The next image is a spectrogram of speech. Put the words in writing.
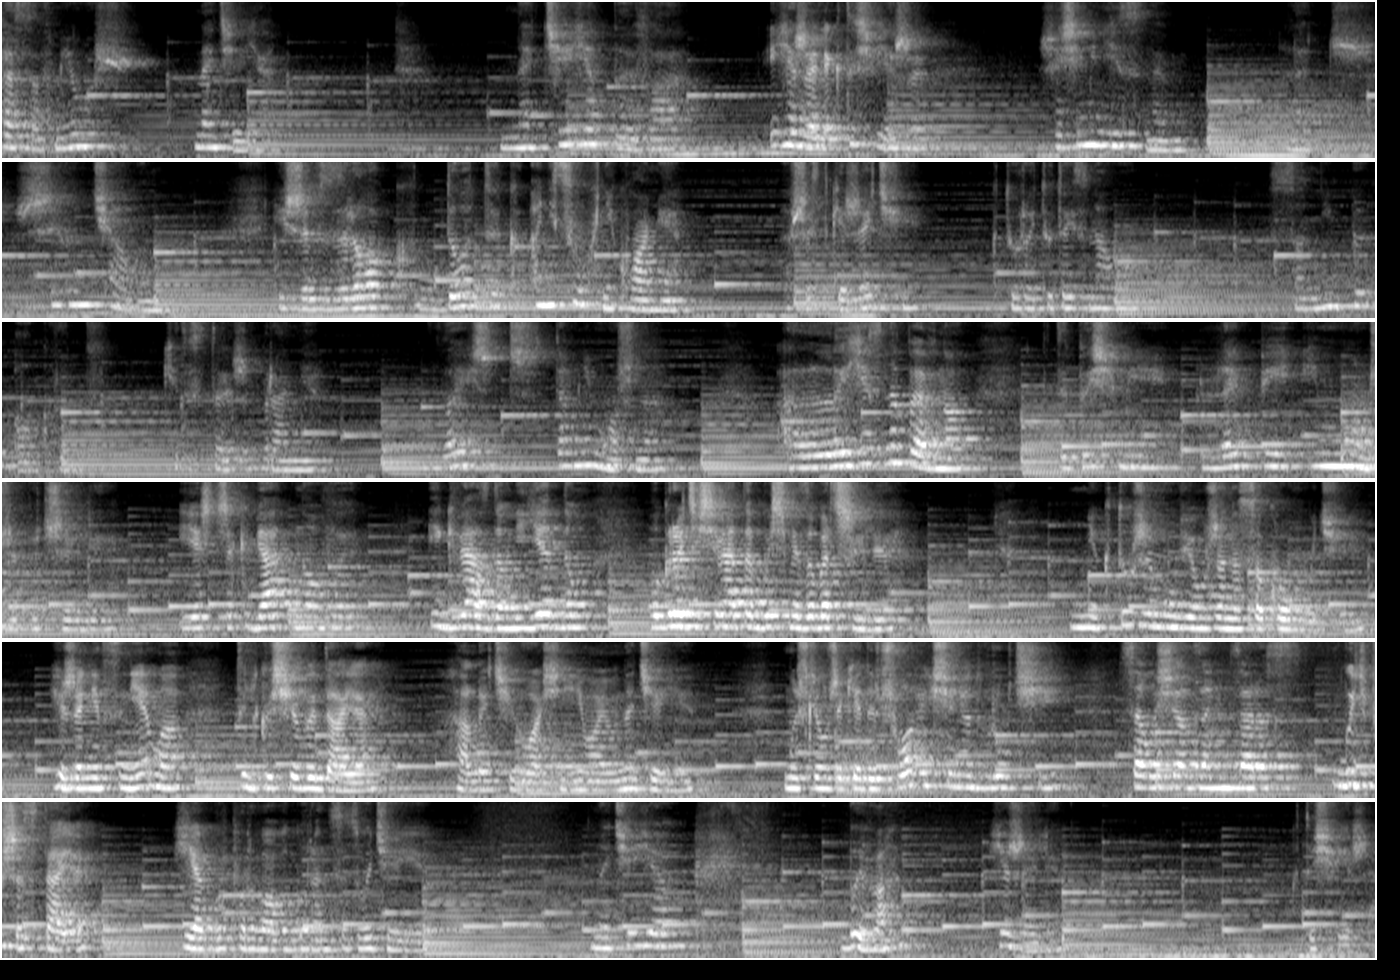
czasów miłość, nadzieja. Nadzieja bywa, jeżeli ktoś wierzy, że ziemia nie snem, lecz żywym ciałem i że wzrok, dotyk ani słuch nie kłamie. A wszystkie rzeczy, które tutaj znałam, są niby ogród, kiedy stoisz w bramie. Wejść tam nie można, ale jest na pewno, gdybyśmy lepiej i mądrze patrzyli. I jeszcze kwiat nowy i gwiazdą niejedną w ogrodzie świata byśmy zobaczyli. Niektórzy mówią, że nas oko łudzi i że nic nie ma, tylko się wydaje. Ale ci właśnie nie mają nadziei. Myślą, że kiedy człowiek się nie odwróci, cały świat za nim zaraz być przestaje. Jakby porwały go ręce złodzieje. Nadzieja bywa, jeżeli ktoś wierzy.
